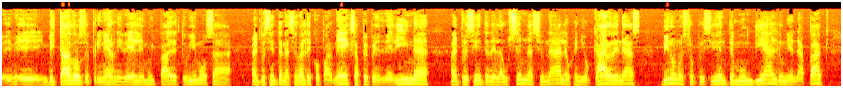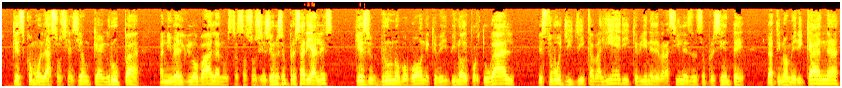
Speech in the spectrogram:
invitados de primer nivel, muy padre. Tuvimos a, al presidente nacional de Coparmex, a Pepe Medina, al presidente de la USEM Nacional, Eugenio Cárdenas, vino nuestro presidente mundial de UNIANAPAC, que es como la asociación que agrupa a nivel global a nuestras asociaciones empresariales, que es Bruno Bobone, que vino de Portugal, estuvo Gigi Cavalieri, que viene de Brasil, es nuestra presidente latinoamericana,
